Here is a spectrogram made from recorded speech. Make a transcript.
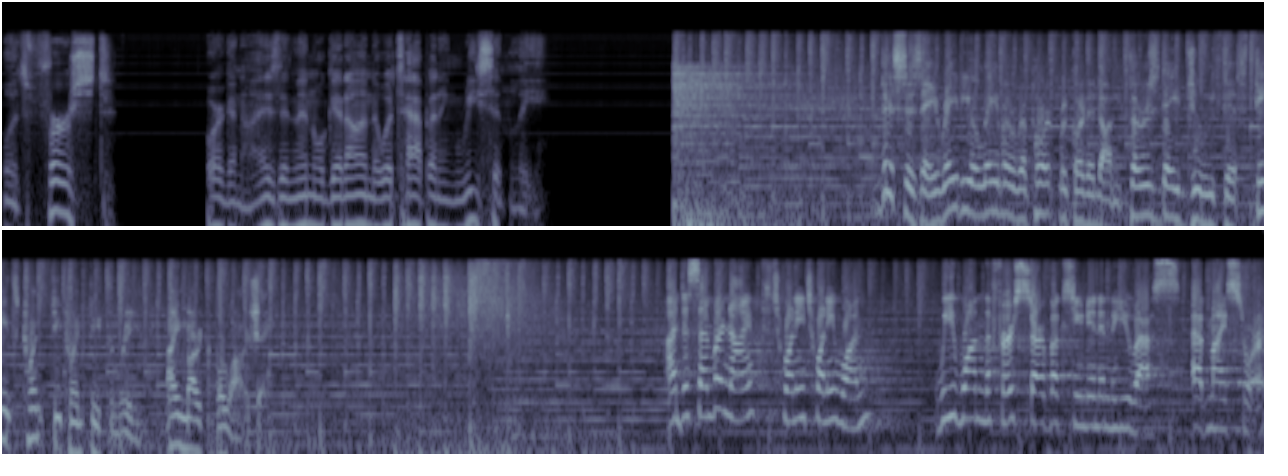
was first organized, and then we'll get on to what's happening recently. This is a Radio Labor report recorded on Thursday, June 15th, 2023. I'm Mark Boulanger. On December 9th, 2021, we won the first Starbucks union in the US at my store.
